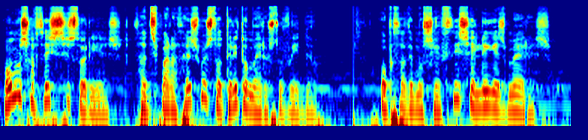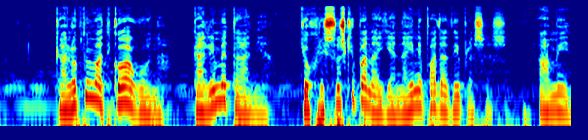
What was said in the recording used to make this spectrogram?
Όμως αυτές τις ιστορίες θα τις παραθέσουμε στο τρίτο μέρος του βίντεο, όπου θα δημοσιευθεί σε λίγες μέρες. Καλό πνευματικό αγώνα, καλή μετάνοια και ο Χριστός και η Παναγία να είναι πάντα δίπλα σας. Αμήν.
